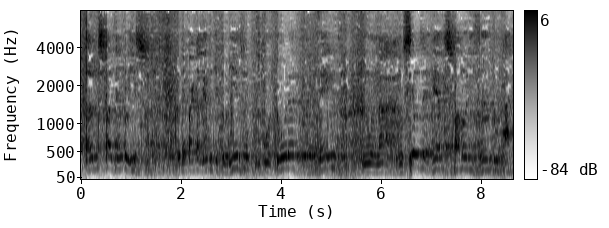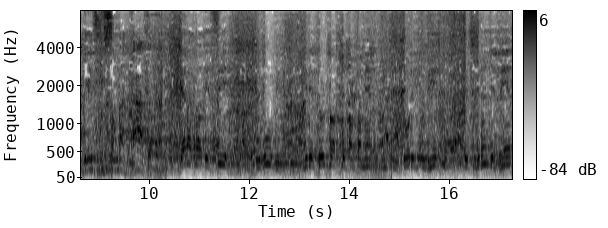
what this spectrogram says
estamos fazendo isso. O Departamento de Turismo e Cultura vem no, na, nos seus eventos valorizando aqueles que são da casa. Quero agradecer o Rubens, diretor do nosso Departamento de Cultura e Turismo, por esse grande evento.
